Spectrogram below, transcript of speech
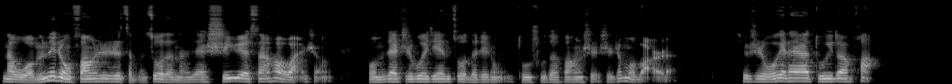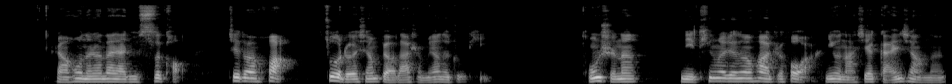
那我们那种方式是怎么做的呢？在十一月三号晚上，我们在直播间做的这种读书的方式是这么玩的，就是我给大家读一段话，然后呢，让大家去思考。这段话作者想表达什么样的主题？同时呢，你听了这段话之后啊，你有哪些感想呢？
